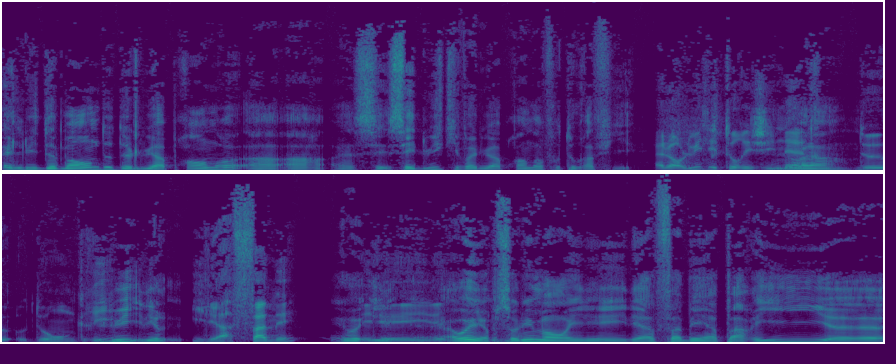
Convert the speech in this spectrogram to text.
elle lui demande de lui apprendre à, c'est lui qui va lui apprendre à photographier. Alors lui, il est originaire de, de, Hongrie. Lui, il est, il est affamé. Oui, ah oui, absolument. Il est, il est, affamé à Paris euh,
